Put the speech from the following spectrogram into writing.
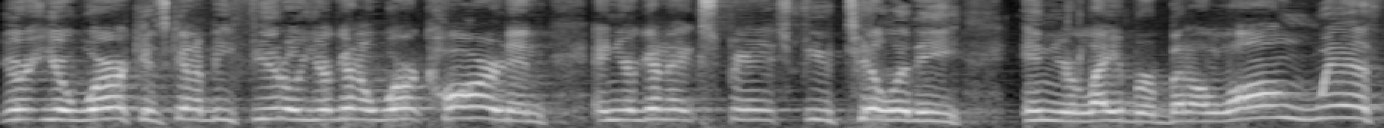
Your, your work is going to be futile. You're going to work hard and, and you're going to experience futility in your labor. But along with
